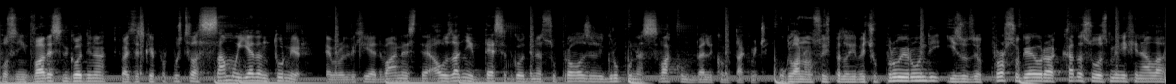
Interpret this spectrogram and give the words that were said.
Poslednjih 20 godina Švajcarska je propustila samo jedan turnir, Euro 2012. a u zadnjih 10 godina su prolazili grupu na svakom velikom takmičenju. Uglavnom su ispadali već u prvoj rundi, izuzeo prošlog eura kada su u osmini finala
